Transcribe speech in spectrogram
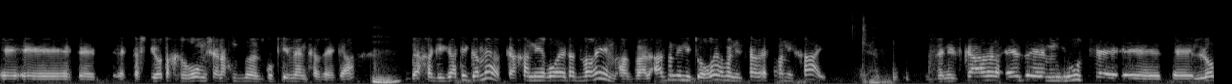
uh, uh, את, תשתיות החירום שאנחנו זקוקים להן כרגע, mm-hmm. והחגיגה תיגמר, ככה אני רואה את הדברים, אבל אז אני מתעורר ונזכר איפה אני חי. כן. ונזכר איזה מיעוט uh, uh, uh, לא,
